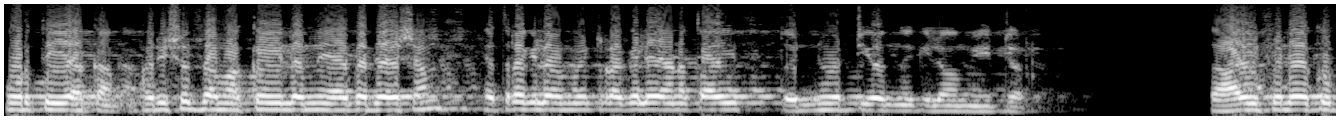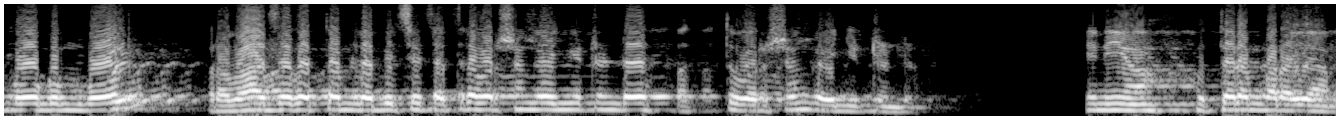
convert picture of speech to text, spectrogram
പൂർത്തിയാക്കാം. പരിശുദ്ധ മക്കയിൽ നിന്ന് ഏകദേശം എത്ര കിലോമീറ്റർ അകലെയാണ് തായിഫ്? തൊണ്ണൂറ്റിയൊന്ന് കിലോമീറ്റർ തായിഫിലേക്ക് പോകുമ്പോൾ പ്രവാചകത്വം ലഭിച്ചിട്ട് എത്ര വർഷം കഴിഞ്ഞിട്ടുണ്ട്? പത്ത് വർഷം കഴിഞ്ഞിട്ടുണ്ട്. ഇനിയോ ഉത്തരം പറയാം.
